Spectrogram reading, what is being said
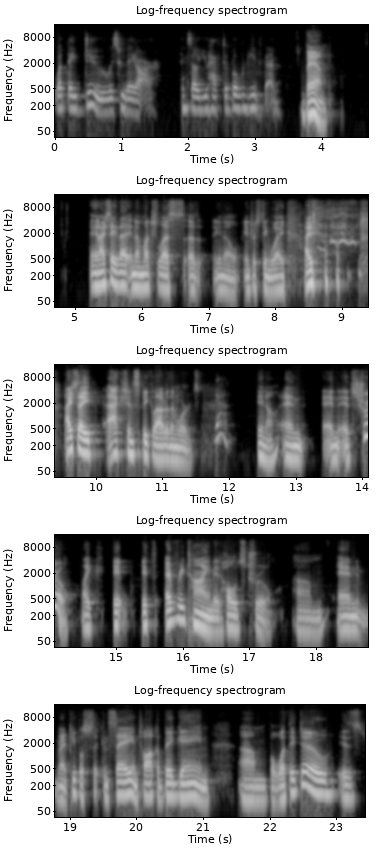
what they do is who they are. And so you have to believe them. Bam. And I say that in a much less, uh, you know, interesting way. I, I say actions speak louder than words. Yeah. You know, and and it's true. Like it, it's every time it holds true. Um, and right, people can say and talk a big game, um, but what they do is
